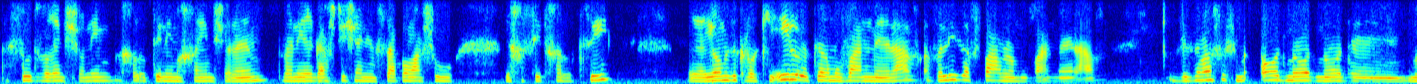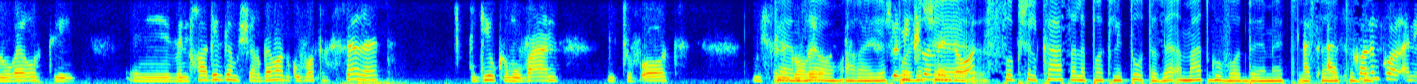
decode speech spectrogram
עשו דברים שונים לחלוטין עם החיים שלהם, ואני הרגשתי שאני עושה פה משהו יחסית חלוצי. אה, היום זה כבר כאילו יותר מובן מאליו, אבל לי זה אף פעם לא מובן מאליו. וזה משהו שמאוד מאוד מאוד אה, מעורר אותי. אה, ואני יכולה להגיד גם שהרבה מאוד תגובות לסרט הגיעו כמובן מתובעות, מסנגוריות. כן, זהו, הרי יש פה איזה סוג של כעס על הפרקליטות, אז מה התגובות באמת אז, לסרט אז הזה? אז קודם כל, אני,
